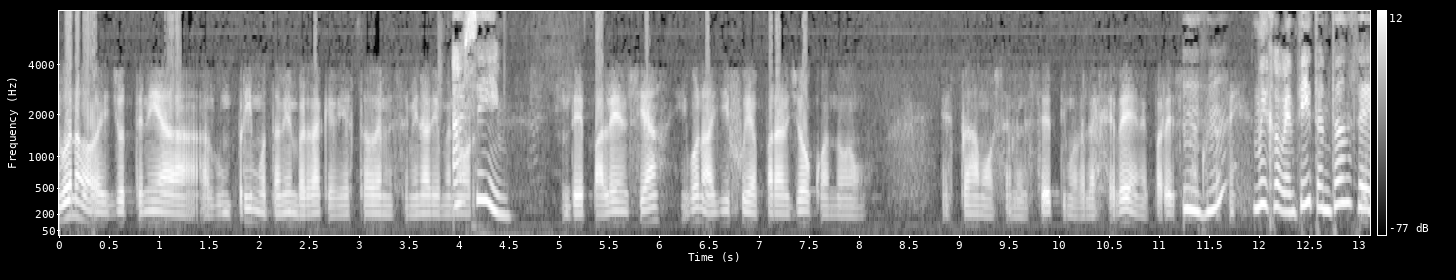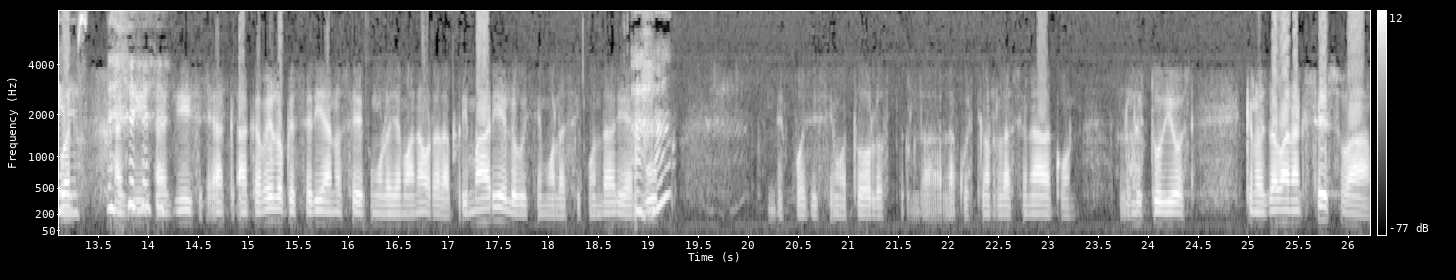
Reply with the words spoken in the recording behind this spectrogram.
bueno, yo tenía algún primo también, ¿verdad?, que había estado en el seminario menor ah, de Palencia. Y bueno, allí fui a parar yo cuando estábamos en el séptimo de la EGB, me parece. Muy jovencito entonces. bueno, allí, allí acabé lo que sería, no sé cómo lo llaman ahora, la primaria, y luego hicimos la secundaria, el BUP. Después hicimos todo la, la, cuestión relacionada con los estudios que nos daban acceso a,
